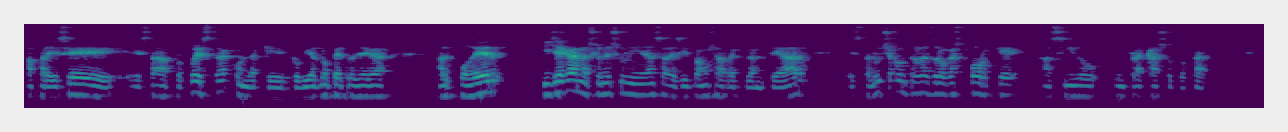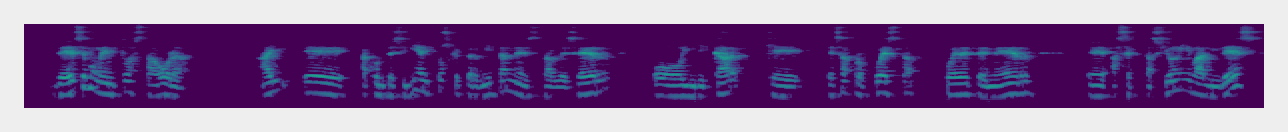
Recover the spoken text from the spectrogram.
aparece esta propuesta con la que el gobierno Petro llega al poder y llega a Naciones Unidas a decir vamos a replantear esta lucha contra las drogas porque ha sido un fracaso total. De ese momento hasta ahora, hay eh, acontecimientos que permitan establecer o indicar que esa propuesta puede tener eh, aceptación y validez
